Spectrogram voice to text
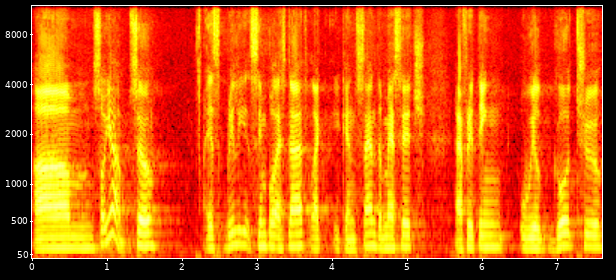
Um, so yeah, so it's really simple as that. Like you can send the message, everything will go through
